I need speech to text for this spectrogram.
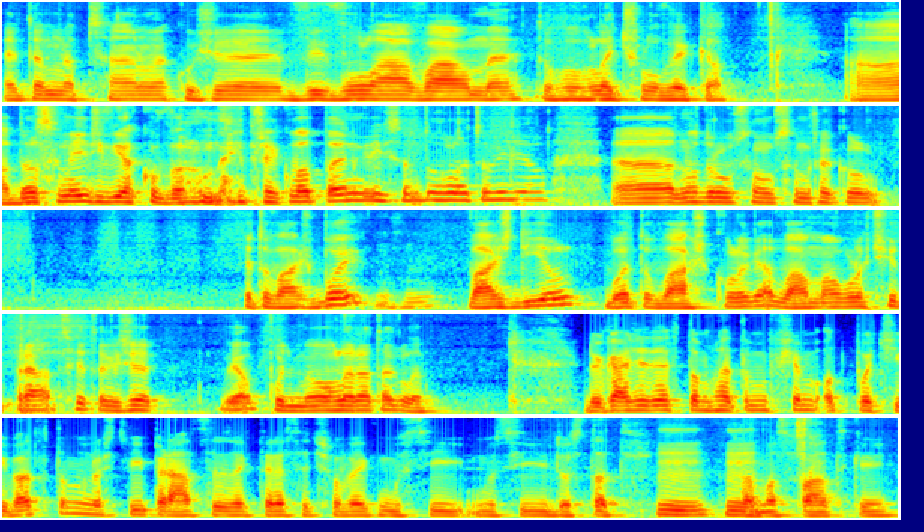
a je tam napsáno jako, že vyvoláváme tohohle člověka. A byl jsem nejdřív jako velmi překvapen, když jsem tohle to viděl. E, na druhou stranu jsem řekl, je to váš boj, mm-hmm. váš díl, bude to váš kolega, vám má ulehčit práci, takže jo, pojďme ho hledat takhle. Dokážete v tomhle všem odpočívat, v tom množství práce, ze které se člověk musí, musí dostat hmm, hmm. tam a zpátky?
